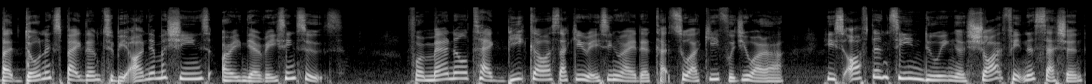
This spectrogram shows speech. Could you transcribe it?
but don't expect them to be on their machines or in their racing suits. For Manual Tech beat Kawasaki racing rider Katsuaki Fujiwara, he's often seen doing a short fitness session,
